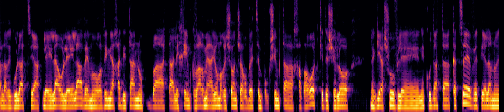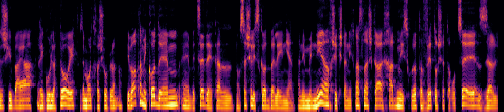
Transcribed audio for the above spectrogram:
על הרגולציה לעילה ולעילה והם מעורבים יחד איתנו בתהליכים כבר מהיום הראשון שאנחנו בעצם פוגשים את החברות כדי שלא נגיע שוב לנקודת הקצה ותהיה לנו איזושהי בעיה רגולטורית, זה מאוד חשוב לנו. דיברת מקודם אה, בצדק על נושא של עסקאות בעלי עניין. אני מניח שכשאתה נכנס להשקעה אחד מזכויות הווטו שאתה רוצה זה על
